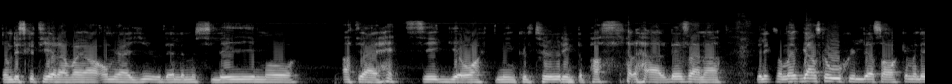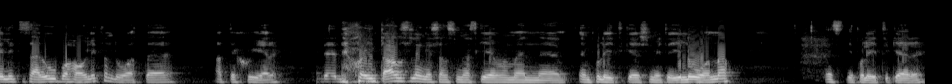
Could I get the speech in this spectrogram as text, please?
De diskuterar vad jag, om jag är jude eller muslim och att jag är hetsig och att min kultur inte passar här. Det är, såna, det är liksom ganska oskyldiga saker men det är lite så här obehagligt ändå att det, att det sker. Det, det var inte alls länge sedan som jag skrev om en, eh, en politiker som heter Ilona. SD-politiker.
